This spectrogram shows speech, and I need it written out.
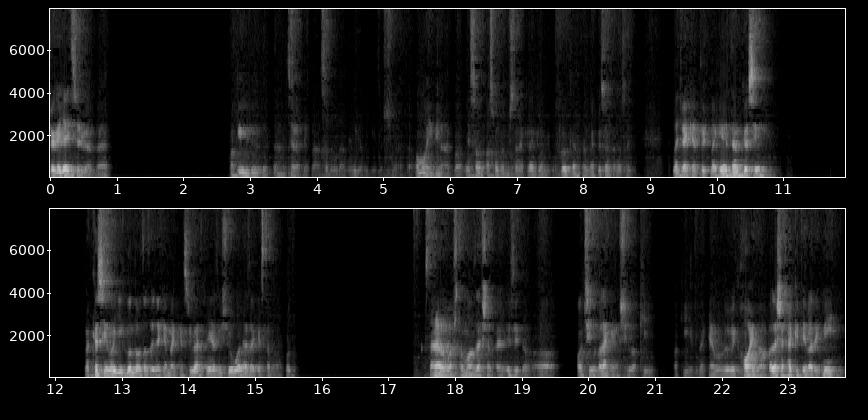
csak egy egyszerű ember, aki úgy döntöttem, hogy szeretnék lázadó lenni, úgy, ahogy Jézus csinálta. A mai világban. És azt mondtam Istennek reggel, amikor fölkeltem, megköszöntem azt, hogy 42-t megértem, köszi. Meg köszi, hogy így gondoltad, hogy nekem meg kell születni, ez is jó volt, ezzel kezdtem a napot. Aztán elolvastam az eset, a, a Ancsi a legelső, aki, aki írt nekem, ő még hajnal, le se feküdtél addig mi,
